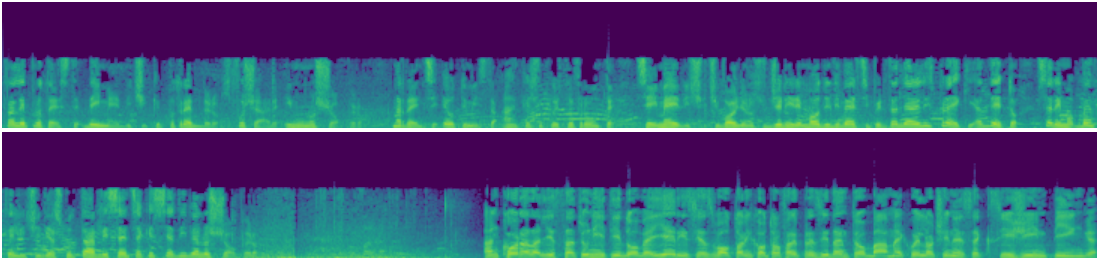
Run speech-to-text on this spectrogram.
tra le proteste dei medici che potrebbero sfociare in uno sciopero. Ma Renzi è ottimista anche su questo fronte. Se i medici ci vogliono suggerire modi diversi per tagliare gli sprechi, ha detto saremo ben felici di ascoltarli senza che si arrivi allo sciopero. Ancora dagli Stati Uniti, dove ieri si è svolto l'incontro fra il presidente Obama e quello cinese Xi Jinping.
